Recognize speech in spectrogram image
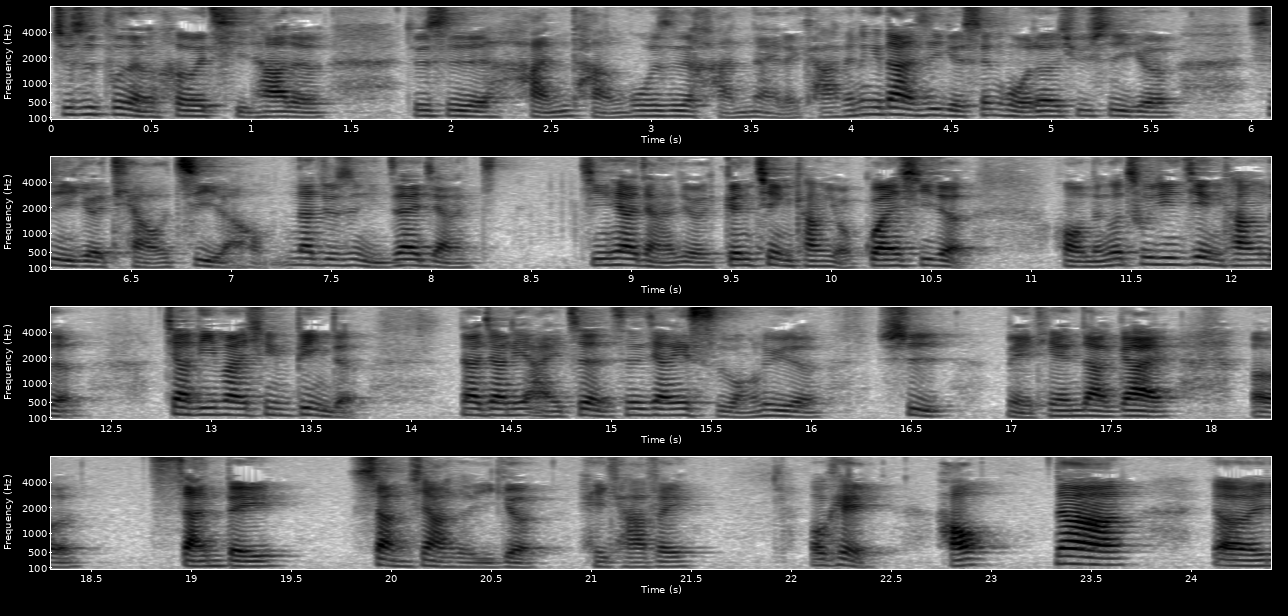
就是不能喝其他的就是含糖或者是含奶的咖啡，那个当然是一个生活乐趣，是一个。是一个调剂了那就是你在讲今天要讲的就跟健康有关系的哦，能够促进健康的，降低慢性病的，那降低癌症甚至降低死亡率的，是每天大概呃三杯上下的一个黑咖啡。OK，好，那呃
